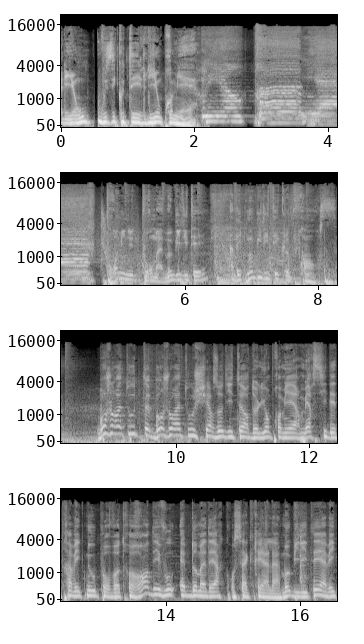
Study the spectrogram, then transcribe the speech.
À Lyon, vous écoutez Lyon Première. 3 minutes pour ma mobilité avec Mobilité Club France. Bonjour à toutes, bonjour à tous, chers auditeurs de Lyon Première. Merci d'être avec nous pour votre rendez-vous hebdomadaire consacré à la mobilité avec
